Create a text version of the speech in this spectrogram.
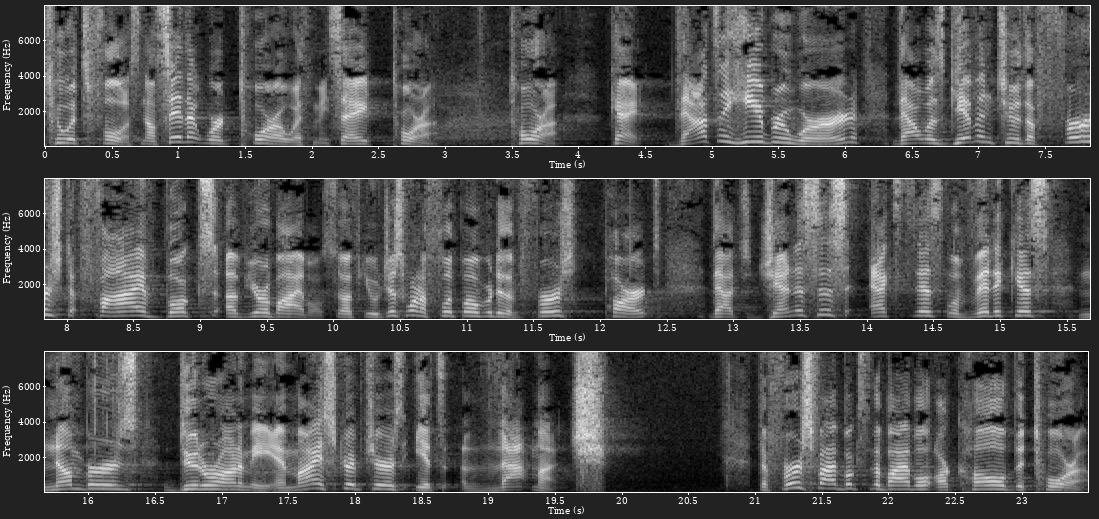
to its fullest. Now say that word Torah with me. Say Torah. Torah. Okay. That's a Hebrew word that was given to the first five books of your Bible. So if you just want to flip over to the first part, that's Genesis, Exodus, Leviticus, Numbers, Deuteronomy. In my scriptures, it's that much. The first five books of the Bible are called the Torah.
